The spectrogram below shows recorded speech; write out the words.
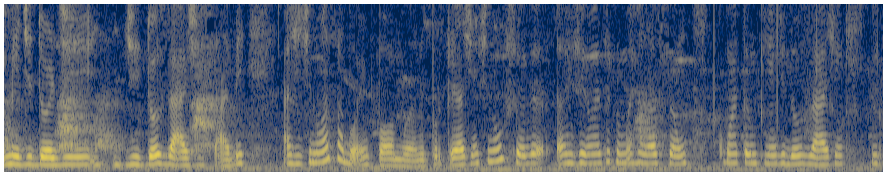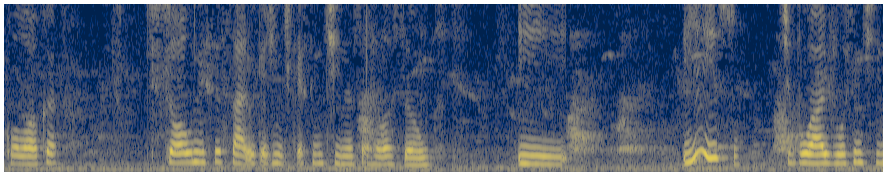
medidor de, de dosagem, sabe? A gente não é sabor em pó, mano, porque a gente não chega, a gente não entra numa relação com uma tampinha de dosagem e coloca só o necessário que a gente quer sentir nessa relação. E e é isso. Tipo, ah, vou sentir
